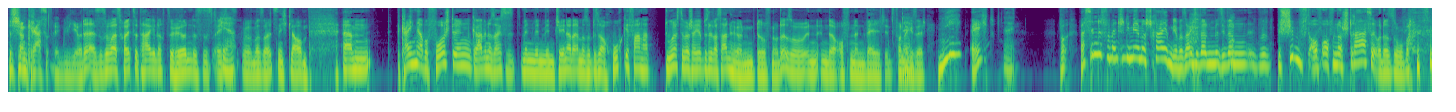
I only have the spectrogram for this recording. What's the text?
Das ist schon krass irgendwie, oder? Also sowas heutzutage noch zu hören, das ist echt, Ja. man soll es nicht glauben. Ähm, kann ich mir aber vorstellen, gerade wenn du sagst, wenn, wenn, wenn Jaina da immer so ein bisschen auch hochgefahren hat, du hast dir wahrscheinlich ein bisschen was anhören dürfen, oder? So in, in der offenen Welt in- von der Nein. Gesellschaft. Nie? Echt? Nein. Was sind das für Menschen, die mir immer schreiben? Die immer sagen, sie werden, sie werden beschimpft auf offener Straße oder sowas.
